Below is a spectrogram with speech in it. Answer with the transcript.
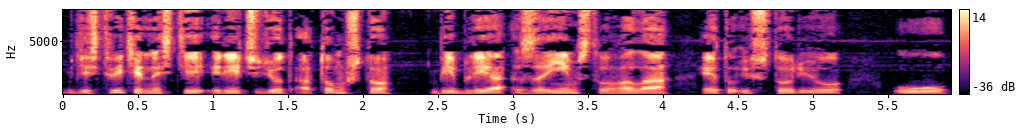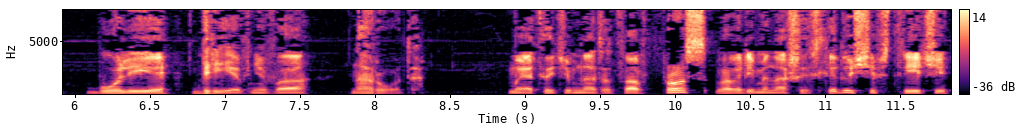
в действительности речь идет о том, что Библия заимствовала эту историю у более древнего народа? Мы ответим на этот вопрос во время нашей следующей встречи.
